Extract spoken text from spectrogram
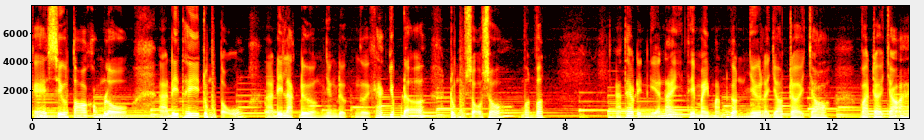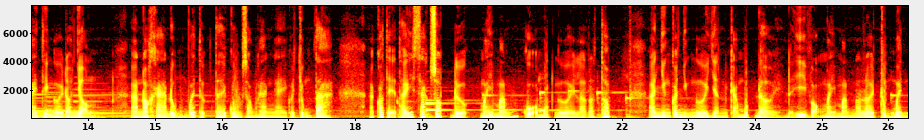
kế siêu to khổng lồ. À, đi thi trúng tủ à, đi lạc đường nhưng được người khác giúp đỡ trúng sổ số vân vân. À, theo định nghĩa này thì may mắn gần như là do trời cho. Và trời cho ai thì người đó nhận. À, nó khá đúng với thực tế cuộc sống hàng ngày của chúng ta à, có thể thấy xác suất được may mắn của một người là rất thấp. À, nhưng có những người dành cả một đời để hy vọng may mắn nó rơi trúng mình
